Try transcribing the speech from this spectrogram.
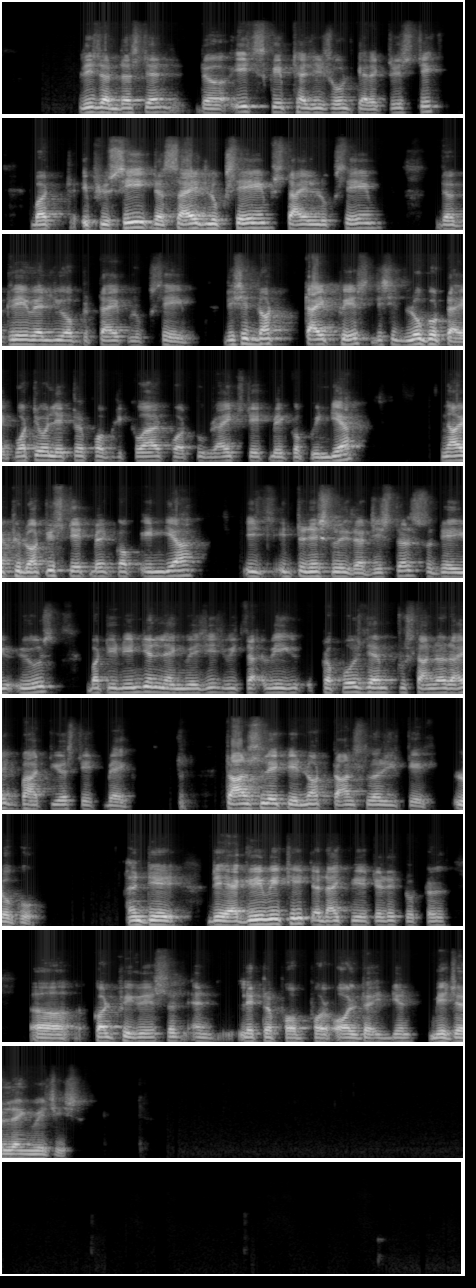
Please understand, the, each script has its own characteristic, but if you see the size looks same, style looks same, the gray value of the type looks same. This is not typeface, this is logo logotype, whatever letter form required for to write State Bank of India. Now, if you notice, State Bank of India is internationally registered, so they use, but in Indian languages, we, we propose them to standardize Bharatiya State Bank, translated, not transliterated logo. And they, they agree with it, and I created a total uh, configuration and letter form for all the Indian major languages.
